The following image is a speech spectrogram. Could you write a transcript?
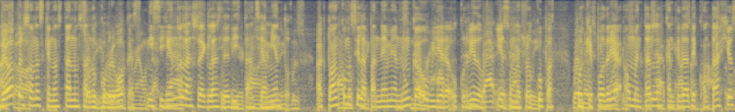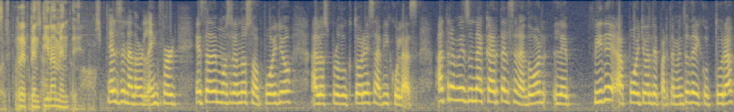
Veo a personas que no están usando cubrebocas ni siguiendo las reglas de distanciamiento. Actúan como si la pandemia nunca hubiera ocurrido y eso me preocupa porque podría aumentar la cantidad de contagios repentinamente. El senador Langford está demostrando su apoyo a los productores avícolas. A través de una carta, el senador le pide apoyo al Departamento de Agricultura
